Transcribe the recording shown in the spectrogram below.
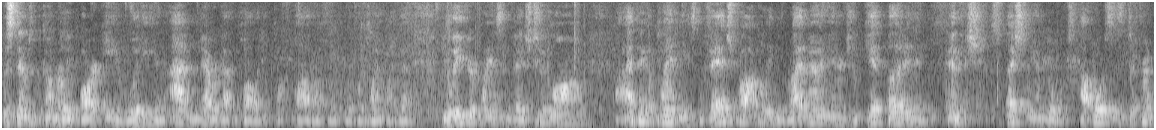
the stems become really barky and woody, and I've never gotten quality pot off of a plant like that. You leave your plants in veg too long, I think a plant needs to veg properly with the right amount of energy, get budded, and finish, especially indoors. Outdoors is different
